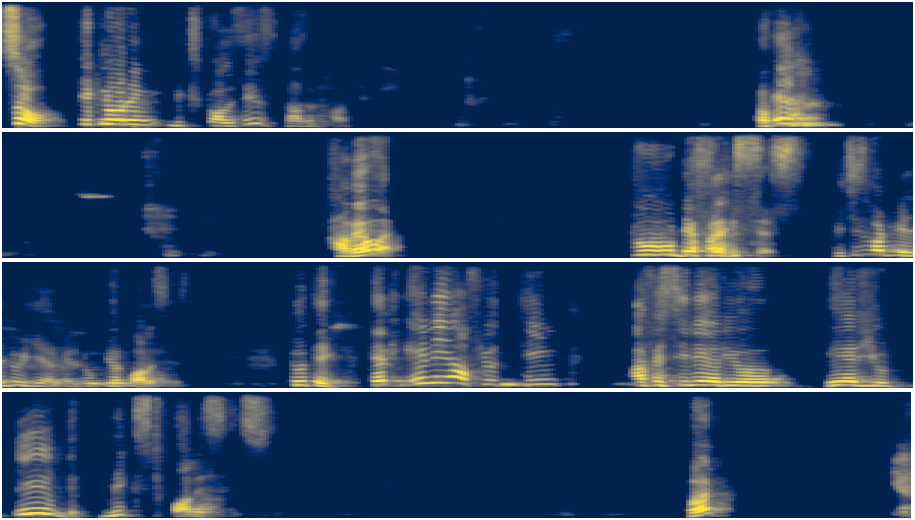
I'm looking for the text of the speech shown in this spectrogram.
So ignoring mixed policies doesn't hurt. Okay. However, two differences, which is what we'll do here. We'll do pure policies. Two things. Can any of you think of a scenario where you did mixed policies? What? Yeah.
